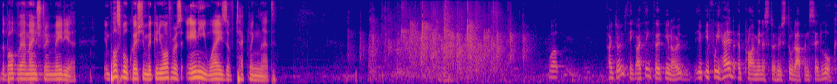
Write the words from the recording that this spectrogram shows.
the bulk of our mainstream media. Impossible question, but can you offer us any ways of tackling that? Well, I do think, I think that, you know, if, we had a Prime Minister who stood up and said, look,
